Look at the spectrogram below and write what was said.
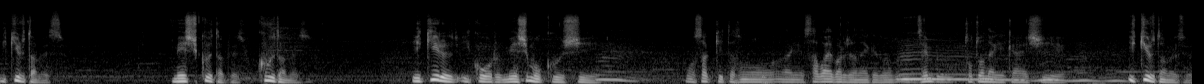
生きるためですよ。飯食うためですよ。食うためですよ。生きるイコール飯も食うし、うん。もうさっき言ったその何サバイバルじゃないけどうん。全部整えなきゃいけないし生きるためですよ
